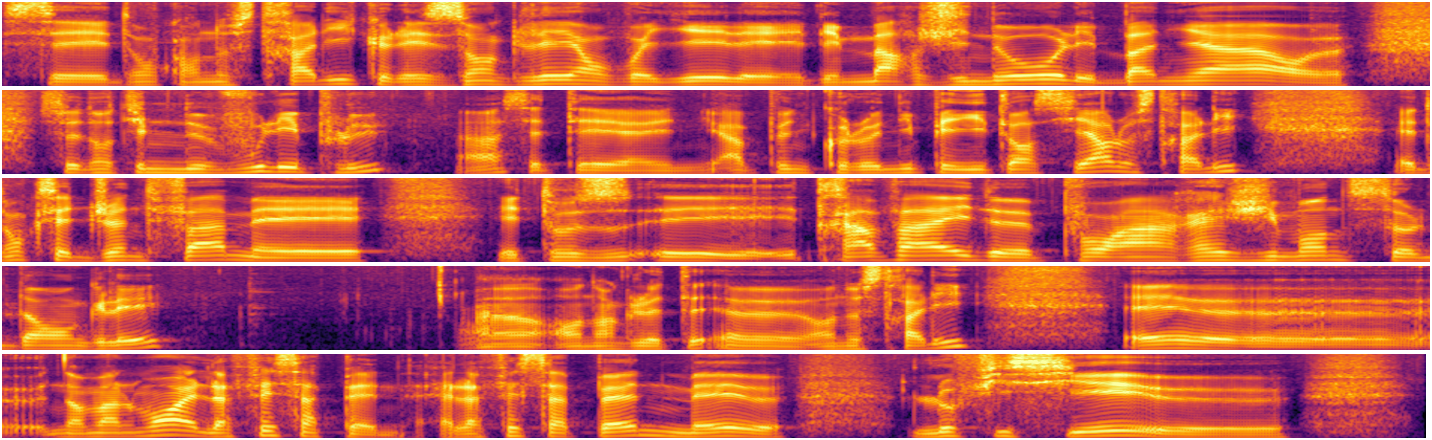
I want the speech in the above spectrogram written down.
c'est donc en Australie que les Anglais envoyaient les, marginaux, les bagnards, euh, ceux dont ils ne voulaient plus. hein. C'était un peu une colonie pénitentiaire, l'Australie. Et donc, cette jeune femme est, travaille pour un régiment de soldats anglais euh, en, Angleterre, euh, en Australie. Et euh, normalement, elle a fait sa peine. Elle a fait sa peine, mais euh, l'officier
